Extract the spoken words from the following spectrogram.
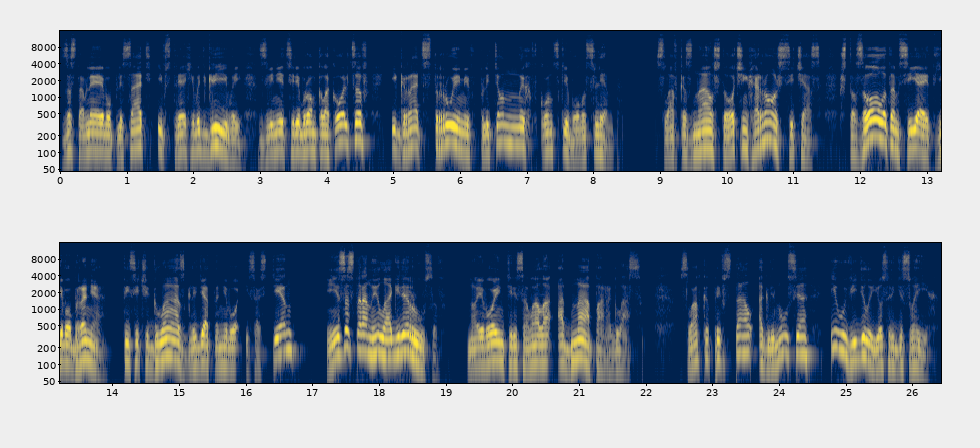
заставляя его плясать и встряхивать гривой, звенеть серебром колокольцев, играть струями вплетенных в конский волос лент. Славка знал, что очень хорош сейчас, что золотом сияет его броня. Тысячи глаз глядят на него и со стен, и со стороны лагеря русов. Но его интересовала одна пара глаз. Славка привстал, оглянулся и увидел ее среди своих.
